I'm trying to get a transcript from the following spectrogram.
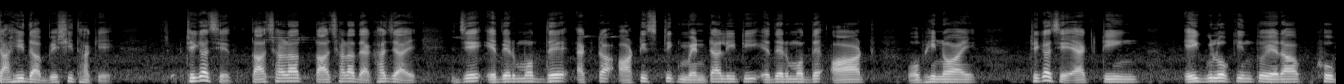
চাহিদা বেশি থাকে। ঠিক আছে? তাছাড়া তাছাড়া দেখা যায় যে এদের মধ্যে একটা আর্টিস্টিক মেন্টালিটি, এদের মধ্যে আর্ট, অভিনয় ঠিক আছে? অ্যাক্টিং এইগুলো কিন্তু এরা খুব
